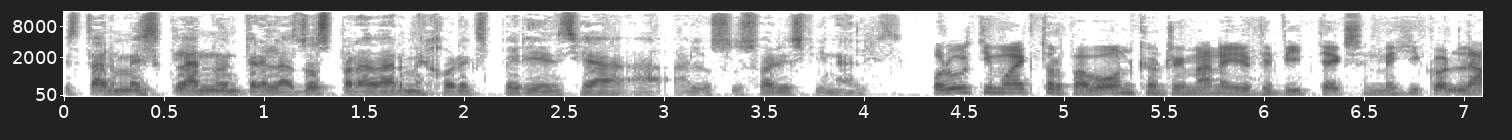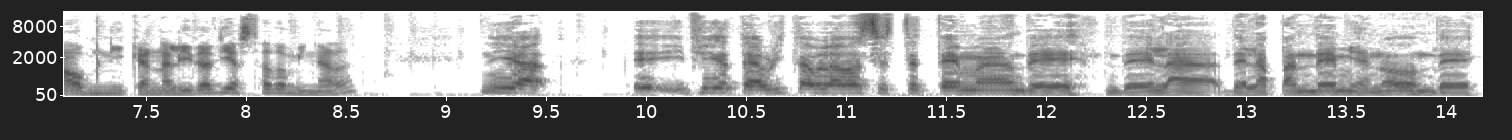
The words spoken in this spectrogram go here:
estar mezclando entre las dos para dar mejor experiencia a, los usuarios finales. Por último, Héctor Pavón, Country Manager de Vitex en México, ¿la omnicanalidad ya está dominada? Mira, eh, y fíjate, ahorita hablabas este tema de, de, la, de la pandemia, ¿no? Donde,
